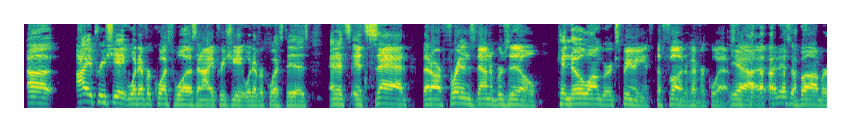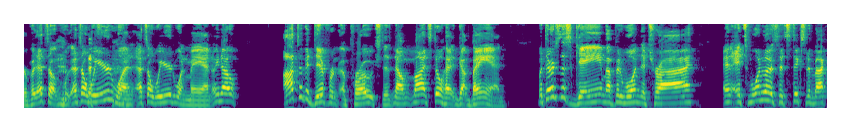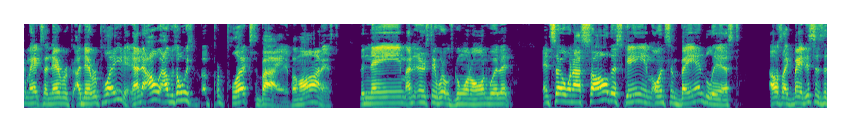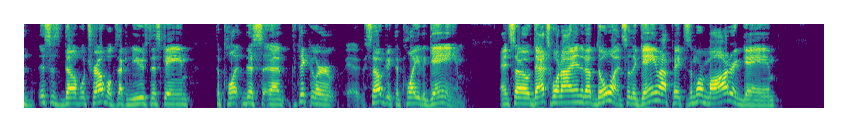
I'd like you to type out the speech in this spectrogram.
off. I appreciate what EverQuest was, and I appreciate what EverQuest is. And it's it's sad that our friends down in Brazil can no longer experience the fun of EverQuest. Yeah, that is a bummer, but that's a that's a weird one. That's a weird one, man. You know, I took a different approach. To, now mine still had got banned, But there's this game I've been wanting to try, and it's one of those that sticks in the back of my head because I never, I never played it, and I, I was always perplexed by it. If I'm honest, the name, I didn't understand what was going on with it, and so when I saw this game on some band list, I was like, man, this is a this is double trouble because I can use this game to play this uh, particular uh, subject to play the game. And so that's what I ended up doing. So the game I picked is a more modern game.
